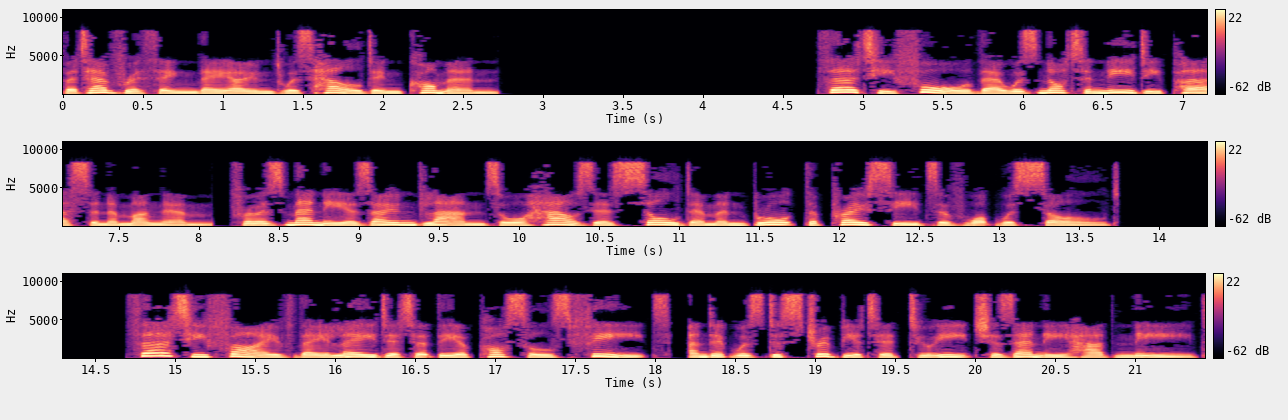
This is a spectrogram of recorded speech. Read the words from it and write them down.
but everything they owned was held in common. 34 There was not a needy person among them, for as many as owned lands or houses sold them and brought the proceeds of what was sold. 35 They laid it at the apostles' feet, and it was distributed to each as any had need.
